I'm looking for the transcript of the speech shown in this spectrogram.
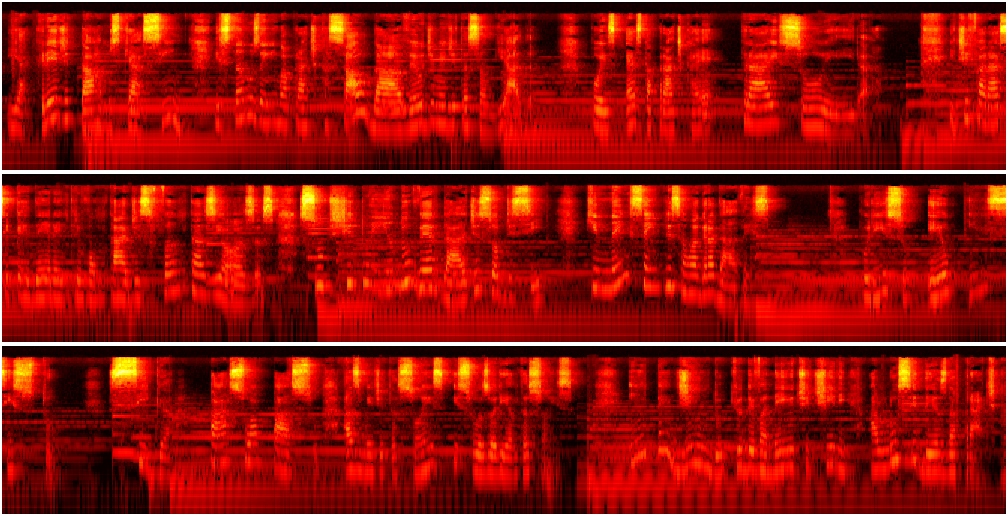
e acreditarmos que assim estamos em uma prática saudável de meditação guiada, pois esta prática é traiçoeira e te fará se perder entre vontades fantasiosas, substituindo verdades sobre si que nem sempre são agradáveis. Por isso eu insisto, siga passo a passo as meditações e suas orientações, impedindo que o devaneio te tire a lucidez da prática.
